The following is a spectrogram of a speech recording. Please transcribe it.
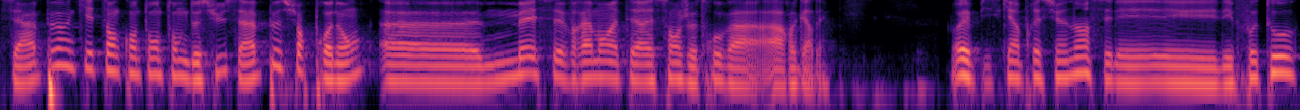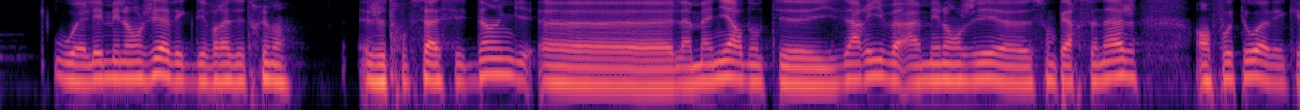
C'est un peu inquiétant quand on tombe dessus. C'est un peu surprenant, mais c'est vraiment intéressant, je trouve, à, regarder. Oui, puis ce qui est impressionnant, c'est les, photos où elle est mélangée avec des vrais êtres humains. Je trouve ça assez dingue, euh, la manière dont euh, ils arrivent à mélanger euh, son personnage en photo avec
